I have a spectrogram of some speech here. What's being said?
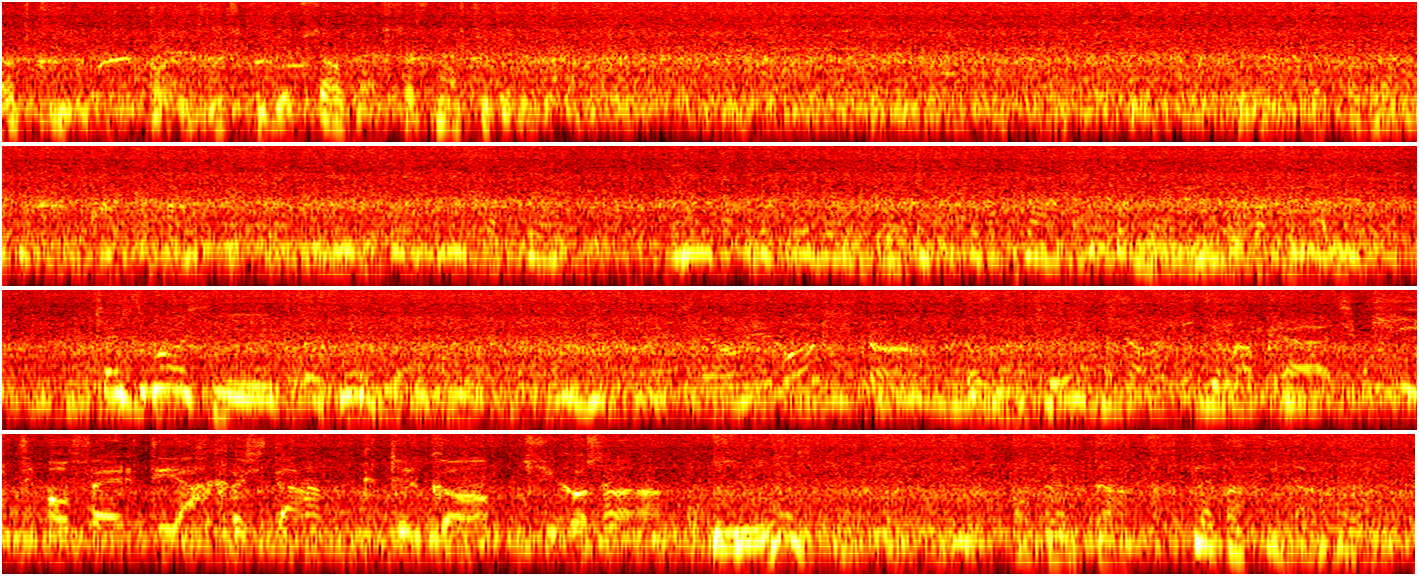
Hity stokrotki. Polędwiczki wieprzowe 16,90. Cześć głośnik, co słychać? O mnie głośno. To znaczy? Same hity mam grać. Hit, oferty, jakoś tak. Tylko cicho ża. Brzmi nieźle. Oferta w sklepach Final.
